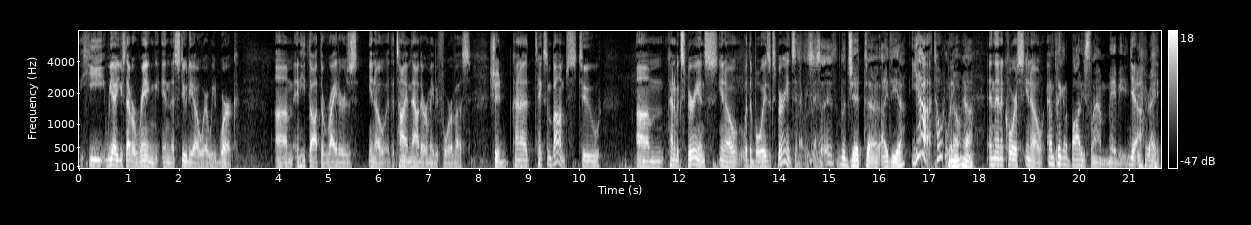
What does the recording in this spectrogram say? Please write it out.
he we used to have a ring in the studio where we'd work, um, and he thought the writers, you know, at the time now there were maybe four of us, should kind of take some bumps to. Um, kind of experience, you know, what the boys experience and everything. it's a, legit uh, idea Yeah, totally. You know, yeah. And then, of course, you know, I'm after- thinking of body slam maybe yeah. right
